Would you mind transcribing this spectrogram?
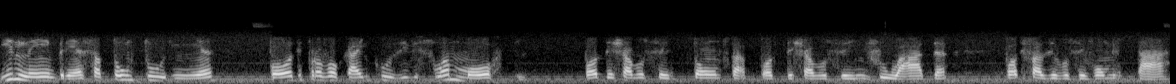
E lembrem, essa tonturinha pode provocar inclusive sua morte. Pode deixar você tonta, pode deixar você enjoada, pode fazer você vomitar.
